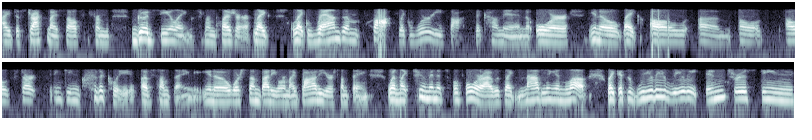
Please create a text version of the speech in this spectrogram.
I distract myself from good feelings, from pleasure, like like random thoughts, like worry thoughts that come in, or you know, like I'll um, I'll I'll start thinking critically of something, you know, or somebody or my body or something when like 2 minutes before I was like madly in love. Like it's a really really interesting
